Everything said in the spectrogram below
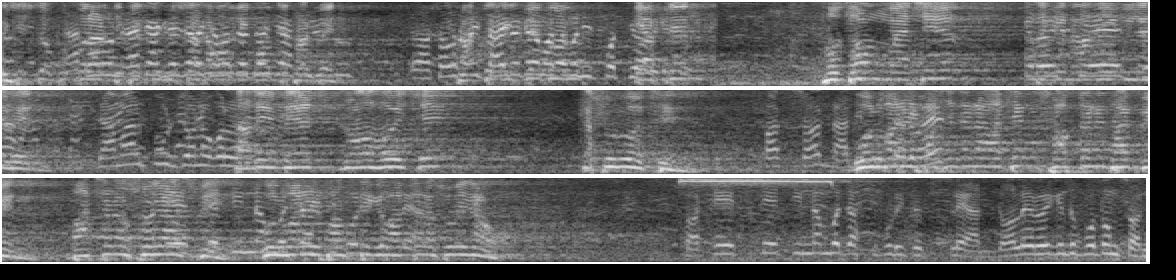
বিশিষ্ট ফুটবলার থাকবেন প্রথম জামালপুর জনকল্যাণ তাদের ম্যাচ ড্র হয়েছে। শুরু হচ্ছে। ফার্স্ট গোলবারের পাশে যারা আছেন সাবধানে থাকবেন। বাচ্চারা সরে আসবে। গোলবারের পাশ থেকে বাচ্চারা সরে যাও। শটে এসছে তিন নম্বর প্লেয়ার দলের হয়ে কিন্তু প্রথম শট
